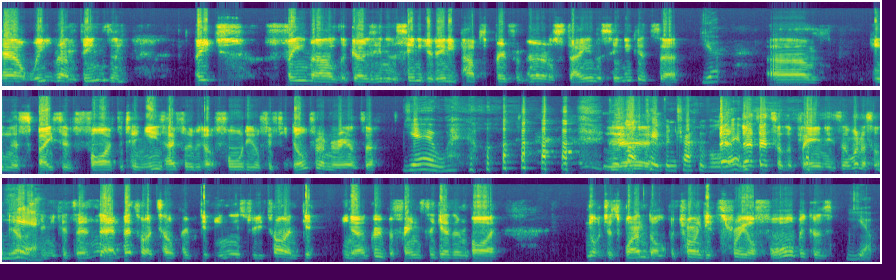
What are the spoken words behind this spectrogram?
how we run things, and each female that goes into the syndicate, any pups bred from her, it'll stay in the syndicate. So yep. um, in the space of five to ten years, hopefully we've got forty or fifty dogs running around. So Yeah, well. Good Yeah. luck keeping track of all that, them. that, that's what the plan is. I want to sort the Yeah. other syndicates, and that, that's what I tell people get in the industry. Try and get you know a group of friends together and buy not just one dog, but try and get three or four because Yep,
